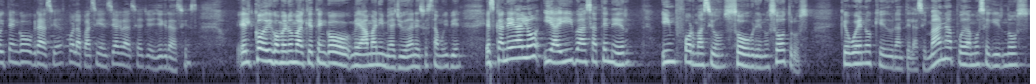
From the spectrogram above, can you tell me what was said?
hoy tengo, gracias por la paciencia, gracias Yeye, gracias. El código, menos mal que tengo, me aman y me ayudan, eso está muy bien. Escanéalo y ahí vas a tener información sobre nosotros. Qué bueno que durante la semana podamos seguirnos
